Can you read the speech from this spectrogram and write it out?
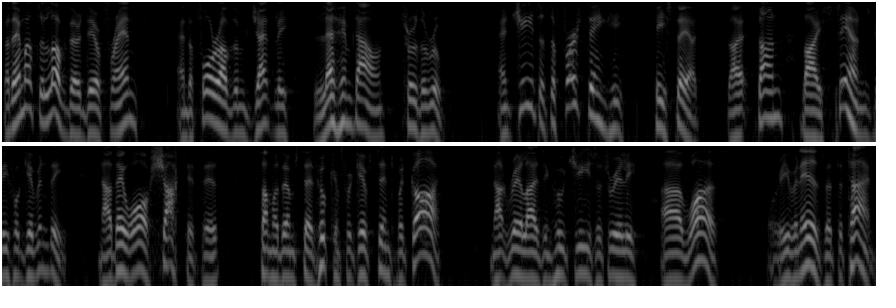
But they must have loved their dear friend, and the four of them gently let him down through the roof. And Jesus, the first thing he, he said, Thy son, thy sins be forgiven thee. Now they were all shocked at this. Some of them said, Who can forgive sins but God? Not realizing who Jesus really uh, was or even is at the time.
